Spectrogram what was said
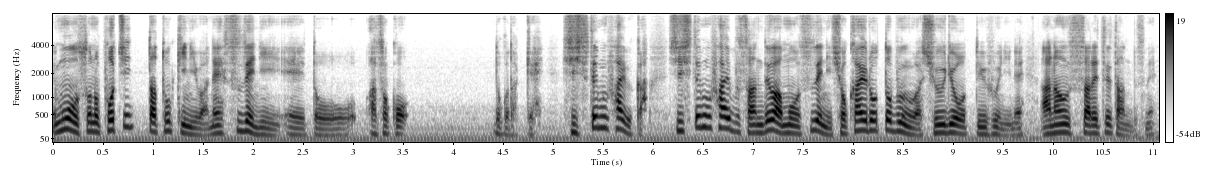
もうそのポチった時にはねすでに、えーとあそこどこだっけ？システム5か。システム5さんではもうすでに初回ロット分は終了っていうふうにねアナウンスされてたんですね。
